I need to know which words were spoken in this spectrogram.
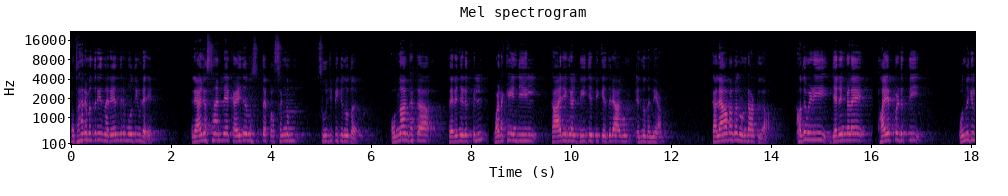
പ്രധാനമന്ത്രി നരേന്ദ്രമോദിയുടെ രാജസ്ഥാനിലെ കഴിഞ്ഞ ദിവസത്തെ പ്രസംഗം സൂചിപ്പിക്കുന്നത് ഒന്നാം ഘട്ട തെരഞ്ഞെടുപ്പിൽ വടക്കേ ഇന്ത്യയിൽ കാര്യങ്ങൾ ബി ജെ പിക്ക് എതിരാകും എന്ന് തന്നെയാണ്. കലാപങ്ങൾ ഉണ്ടാക്കുക അതുവഴി ജനങ്ങളെ ഭയപ്പെടുത്തി ഒന്നുകിൽ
